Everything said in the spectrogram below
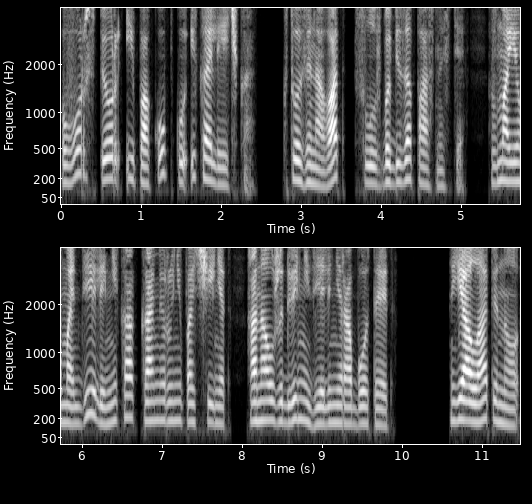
Вор спер и покупку, и колечко. Кто виноват? Служба безопасности. В моем отделе никак камеру не починят, она уже две недели не работает. Я Лапину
